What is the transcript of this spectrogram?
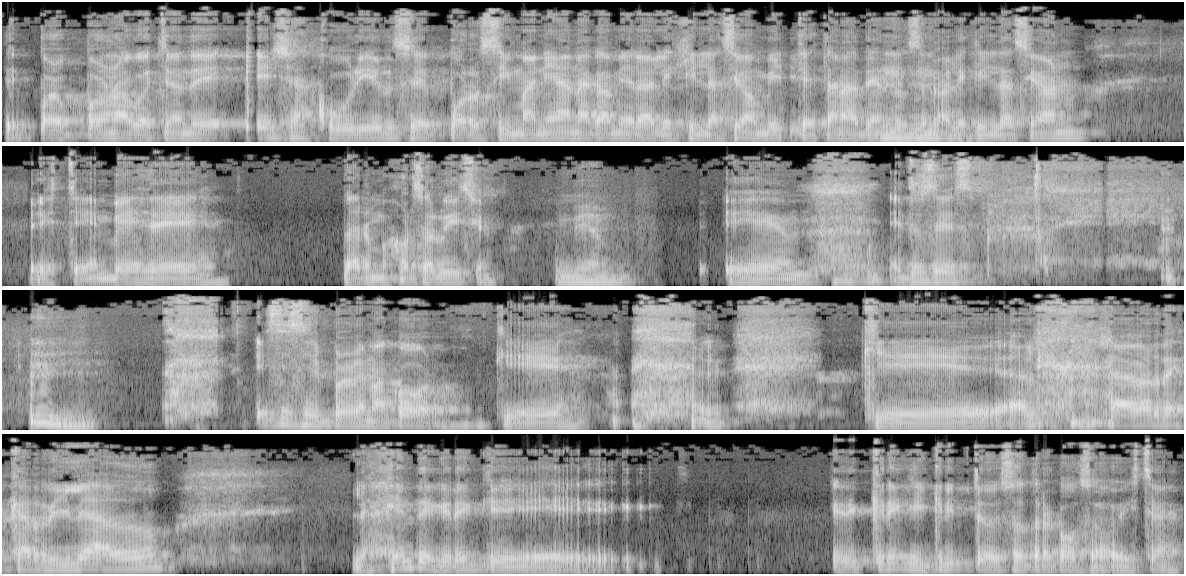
Este, por, una cuestión de ellas cubrirse por si mañana cambia la legislación, ¿viste? Están atentos a la legislación este, en vez de dar un mejor servicio. Bien. Eh, entonces, ese es el problema core, que, que al haber descarrilado, la gente cree que cree que cripto es otra cosa, ¿viste?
